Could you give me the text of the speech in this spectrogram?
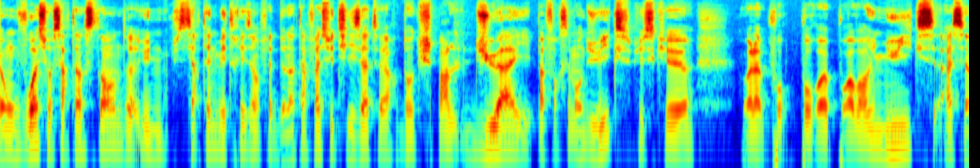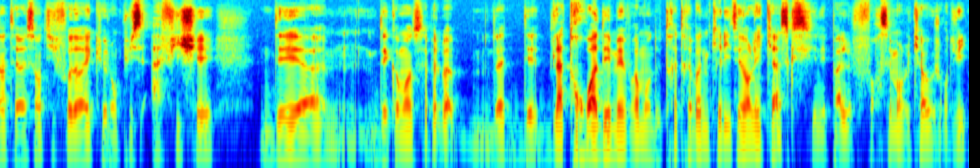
on voit sur certains stands une certaine maîtrise en fait de l'interface utilisateur. Donc je parle du UI et pas forcément du X, puisque voilà, pour, pour, euh, pour avoir une UX assez intéressante, il faudrait que l'on puisse afficher des, euh, des comment ça s'appelle bah, de, la 3D, mais vraiment de très très bonne qualité dans les casques, ce qui n'est pas forcément le cas aujourd'hui.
